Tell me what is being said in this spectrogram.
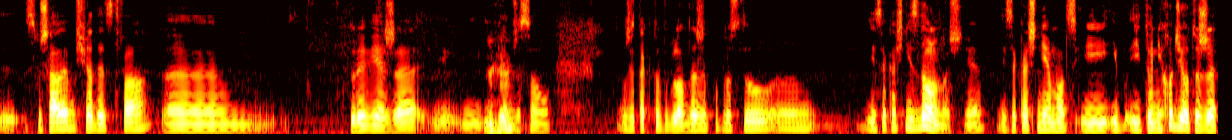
y, słyszałem świadectwa, w które wierzę i, i mhm. wiem, że są, że tak to wygląda, że po prostu jest jakaś niezdolność, nie? Jest jakaś niemoc i, i, i, to nie chodzi o to, że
